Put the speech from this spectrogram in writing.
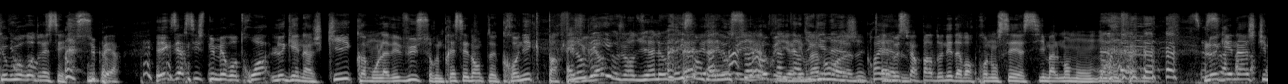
que vous vous redressez. Super. Exercice numéro 3, le gainage, qui, comme on l'avait vu sur une précédente chronique, parfait Elle Julia. obéit aujourd'hui, elle elle au obéit, sol elle en train de obéit, faire elle du vraiment, gainage. euh, Elle veut se faire pardonner d'avoir prononcé si malement mon, mon. Le gainage qui,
